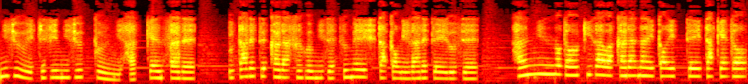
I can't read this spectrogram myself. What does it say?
21時20分に発見され、撃たれてからすぐに絶命したと見られているぜ。犯人の動機がわからないと言っていたけど、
